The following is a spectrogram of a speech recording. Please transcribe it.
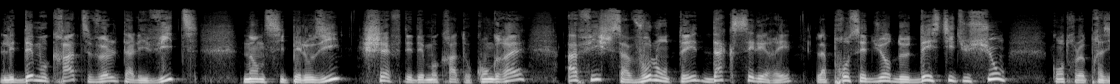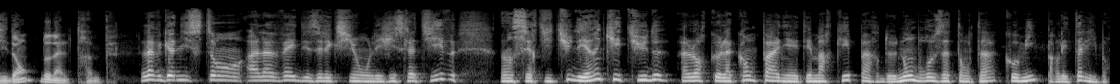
les démocrates veulent aller vite. Nancy Pelosi, chef des démocrates au Congrès, affiche sa volonté d'accélérer la procédure de destitution contre le président Donald Trump. L'Afghanistan à la veille des élections législatives, incertitude et inquiétude alors que la campagne a été marquée par de nombreux attentats commis par les talibans.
